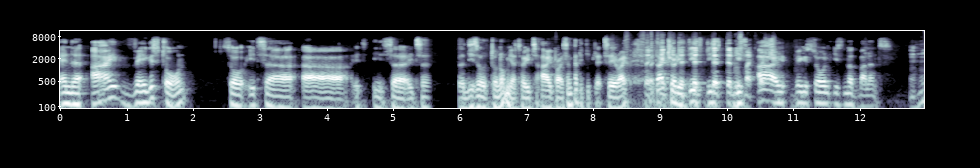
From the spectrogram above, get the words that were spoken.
and a high vagus tone so it's a uh, it, it's a, it's a dysautonomia, so it's high parasympathetic, let's say, right? Thank but actually, that, this, that, that, this, this high vagus tone is not balanced. Mm-hmm.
